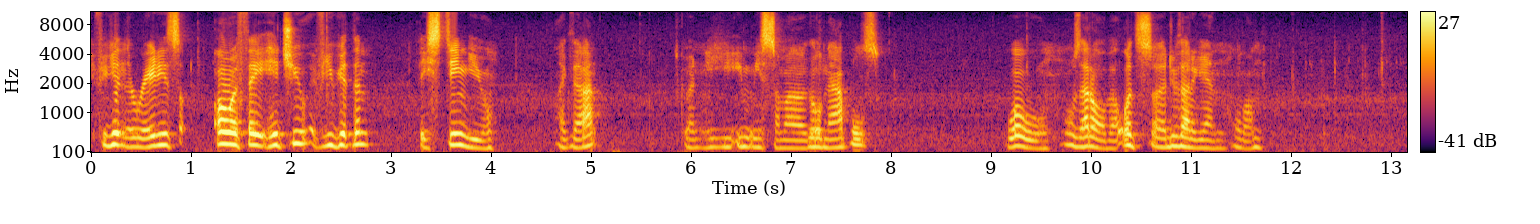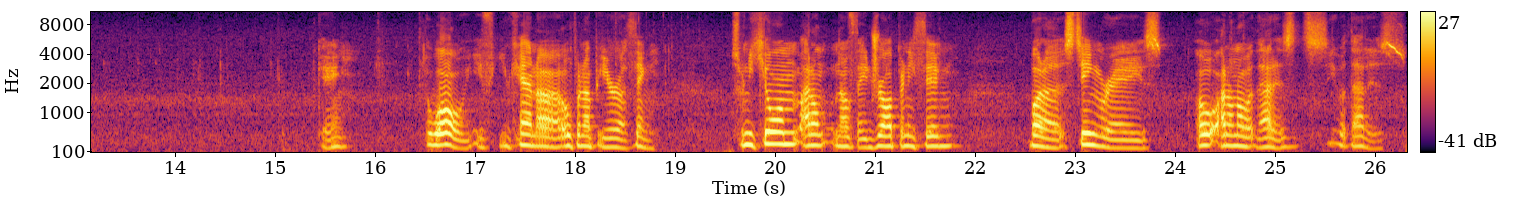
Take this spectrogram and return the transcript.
if you get in the radius, oh, if they hit you, if you get them, they sting you. Like that. Let's go ahead and eat me some uh, golden apples. Whoa, what was that all about? Let's uh, do that again. Hold on. Okay. Whoa, if you can't uh, open up your uh, thing. So when you kill them, I don't know if they drop anything, but uh, stingrays. Oh, I don't know what that is. Let's see what that is.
